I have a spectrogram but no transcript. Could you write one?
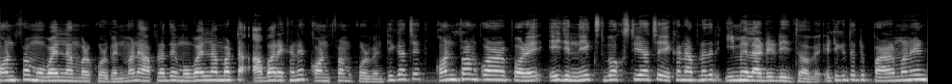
কনফার্ম মোবাইল নাম্বার করবেন মানে আপনাদের মোবাইল নাম্বারটা আবার এখানে কনফার্ম করবেন, ঠিক আছে? কনফার্ম করার পরে এই যে নেক্সট বক্সটি আছে, এখানে আপনাদের ইমেল আইডি দিতে হবে। এটি কিন্তু একটি পার্মানেন্ট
